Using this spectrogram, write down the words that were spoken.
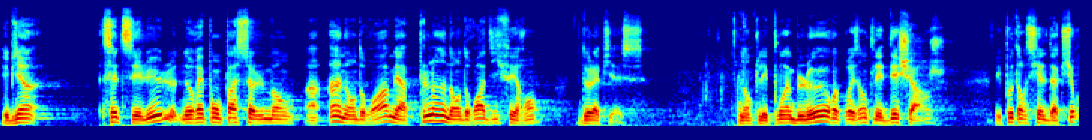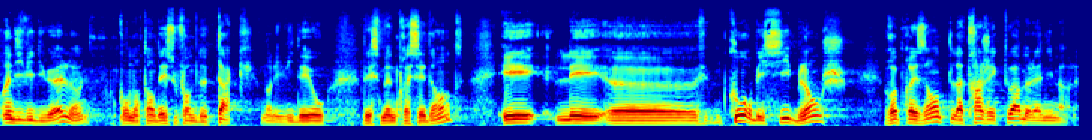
eh bien, cette cellule ne répond pas seulement à un endroit, mais à plein d'endroits différents de la pièce. Donc les points bleus représentent les décharges, les potentiels d'action individuels, hein, qu'on entendait sous forme de tac dans les vidéos des semaines précédentes, et les euh, courbes ici blanches représentent la trajectoire de l'animal.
